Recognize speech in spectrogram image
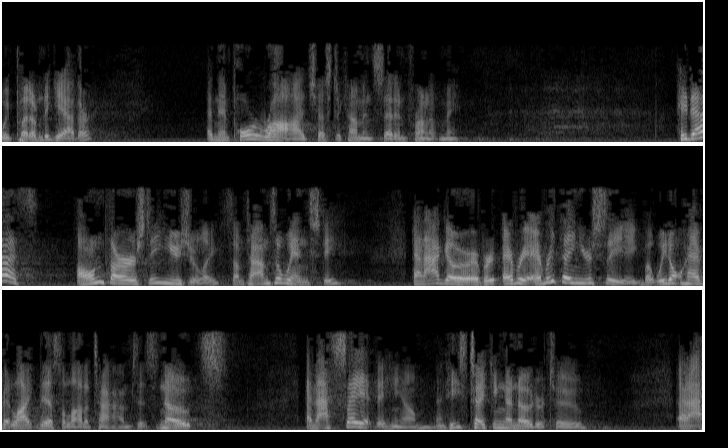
we put them together, and then poor Raj has to come and sit in front of me. He does. On Thursday, usually, sometimes a Wednesday. And I go over every everything you're seeing, but we don't have it like this a lot of times. It's notes and I say it to him, and he's taking a note or two, and I,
